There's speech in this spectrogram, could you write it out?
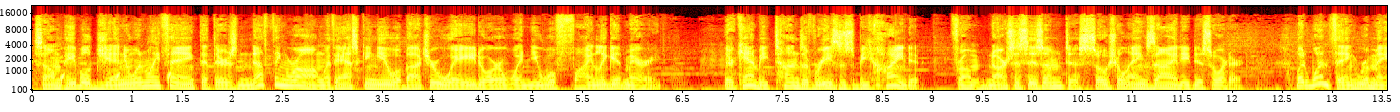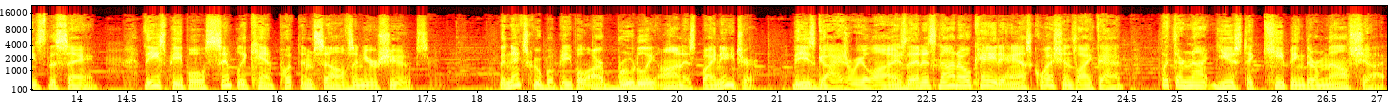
some people genuinely think that there's nothing wrong with asking you about your weight or when you will finally get married. There can be tons of reasons behind it, from narcissism to social anxiety disorder. But one thing remains the same these people simply can't put themselves in your shoes. The next group of people are brutally honest by nature. These guys realize that it's not okay to ask questions like that, but they're not used to keeping their mouth shut.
